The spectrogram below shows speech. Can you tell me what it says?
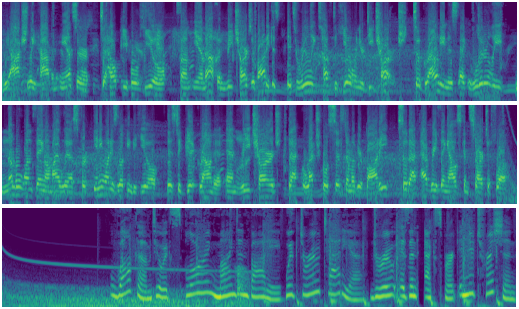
we actually have an answer to help people heal from EMF and recharge their body because it's really tough to heal when you're decharged. So grounding is like literally number one thing on my list for anyone who's looking to heal is to get grounded and recharge that electrical system of your body so that everything else can start to flow. Welcome to Exploring Mind and Body with Drew Taddia. Drew is an expert in nutrition,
